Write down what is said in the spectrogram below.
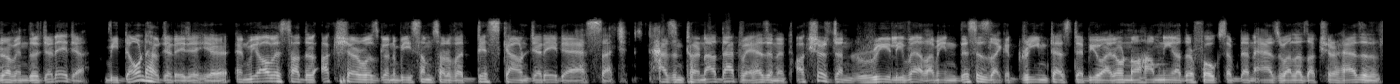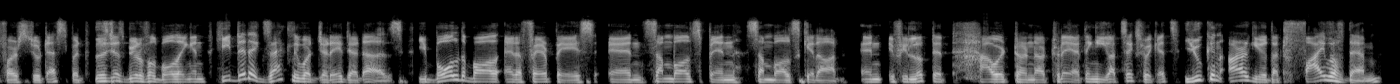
Ravindra Jadeja. We don't have Jadeja here, and we always thought that Axar was going to be some sort of a discount Jadeja as such. Hasn't turned out that way, hasn't it? Axar's done really well. I mean, this is like a dream test debut. I don't know how many other folks have done as well as Axar has in the first two tests, but this is just beautiful bowling. And he did exactly what Jadeja does. You bowl the ball at a fair pace, and some balls spin, some balls get on. And if you looked at how it turned out today, I think he got six wickets. You can argue that five of them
